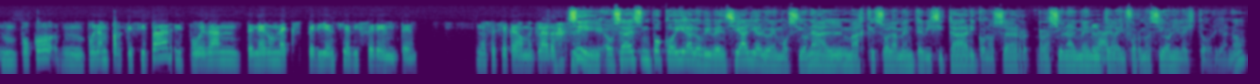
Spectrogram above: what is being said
un poco mm, puedan participar y puedan tener una experiencia diferente. No sé si ha quedado muy claro. Sí, o sea, es un poco ir a lo vivencial y a lo emocional, más que solamente visitar y conocer racionalmente Claro. la información y la historia, ¿no?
